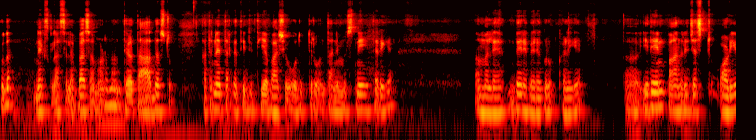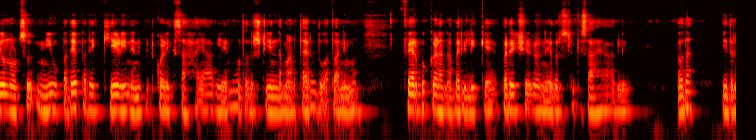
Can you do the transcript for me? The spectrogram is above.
ಹೌದಾ? ನೆಕ್ಸ್ಟ್ ಕ್ಲಾಸಲ್ಲಿ ಅಭ್ಯಾಸ ಮಾಡೋಣ ಅಂತ ಹೇಳ್ತಾ ಆದಷ್ಟು ಹತ್ತನೇ ತರಗತಿ ದ್ವಿತೀಯ ಭಾಷೆ ಓದುತ್ತಿರುವಂಥ ನಿಮ್ಮ ಸ್ನೇಹಿತರಿಗೆ, ಆಮೇಲೆ ಬೇರೆ ಬೇರೆ ಗ್ರೂಪ್ಗಳಿಗೆ ಇದೇನಪ್ಪ ಅಂದರೆ ಜಸ್ಟ್ ಆಡಿಯೋ ನೋಟ್ಸು ನೀವು ಪದೇ ಪದೇ ಕೇಳಿ ನೆನಪಿಟ್ಕೊಳ್ಳಿಕ್ಕೆ ಸಹಾಯ ಆಗಲಿ ಅನ್ನುವಂಥ ದೃಷ್ಟಿಯಿಂದ ಮಾಡ್ತಾ ಇರೋದು ಅಥವಾ ನಿಮ್ಮ ಫೇರ್ಬುಕ್ಗಳನ್ನು ಬರೀಲಿಕ್ಕೆ, ಪರೀಕ್ಷೆಗಳನ್ನು ಎದುರಿಸಲಿಕ್ಕೆ ಸಹಾಯ ಆಗಲಿ, ಹೌದಾ? ಇದ್ರ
